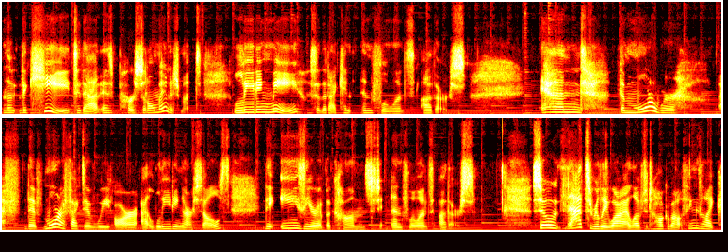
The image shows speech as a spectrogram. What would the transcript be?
The, the key to that is personal management, leading me so that I can influence others. And the more we're the more effective we are at leading ourselves, the easier it becomes to influence others. So that's really why I love to talk about things like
